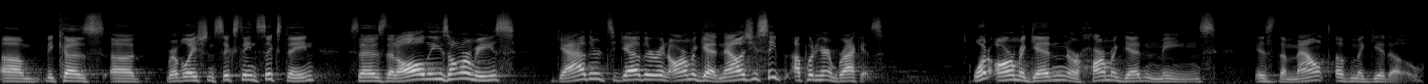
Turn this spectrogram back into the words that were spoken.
Um, because uh, Revelation 16 16 says that all these armies gathered together in Armageddon. Now, as you see, I put here in brackets. What Armageddon or Harmageddon means is the Mount of Megiddo.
